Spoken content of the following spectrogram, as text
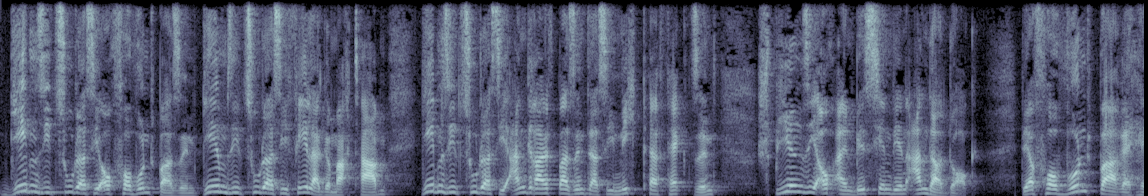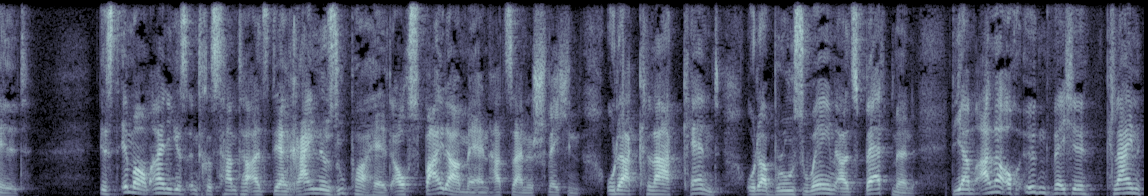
geben Sie zu, dass Sie auch verwundbar sind, geben Sie zu, dass Sie Fehler gemacht haben, geben Sie zu, dass Sie angreifbar sind, dass Sie nicht perfekt sind, spielen Sie auch ein bisschen den Underdog. Der verwundbare Held ist immer um einiges interessanter als der reine Superheld. Auch Spider-Man hat seine Schwächen. Oder Clark Kent oder Bruce Wayne als Batman. Die haben alle auch irgendwelche kleinen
